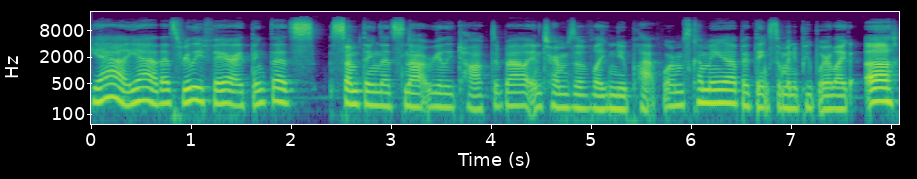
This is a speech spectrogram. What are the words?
Yeah, yeah, that's really fair. I think that's something that's not really talked about in terms of like new platforms coming up. I think so many people are like, ugh,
